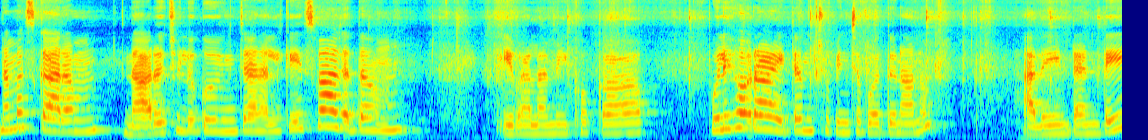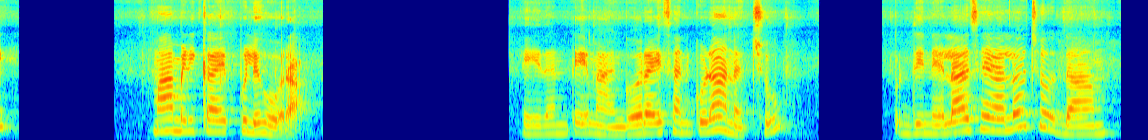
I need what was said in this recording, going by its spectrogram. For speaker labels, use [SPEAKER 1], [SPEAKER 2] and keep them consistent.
[SPEAKER 1] నమస్కారం. నా రుచులు కుకింగ్ ఛానల్కి స్వాగతం. ఇవాళ మీకు ఒక పులిహోర ఐటెం చూపించబోతున్నాను. అదేంటంటే మామిడికాయ పులిహోర. లేదంటే మ్యాంగో రైస్ అని కూడా అనొచ్చు. ఇప్పుడు దీన్ని ఎలా చేయాలో చూద్దాం.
